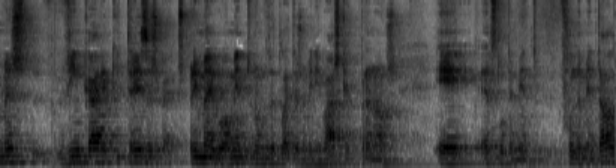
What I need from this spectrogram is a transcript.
mas vincar aqui três aspectos. Primeiro, o aumento do número de atletas no mini-basquete, para nós é absolutamente fundamental,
